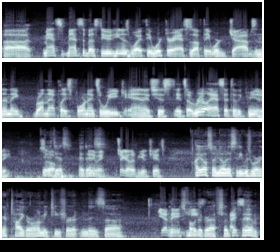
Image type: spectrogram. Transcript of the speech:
Uh, Matt's Matt's the best dude. He and his wife they work their asses off. They work jobs and then they run that place four nights a week, and it's just it's a real asset to the community. So It is. It is. anyway, check out if you get a chance. I also noticed that he was wearing a Tiger Army T-shirt in his uh, Yeah, in they his photograph. So I good for said, him.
